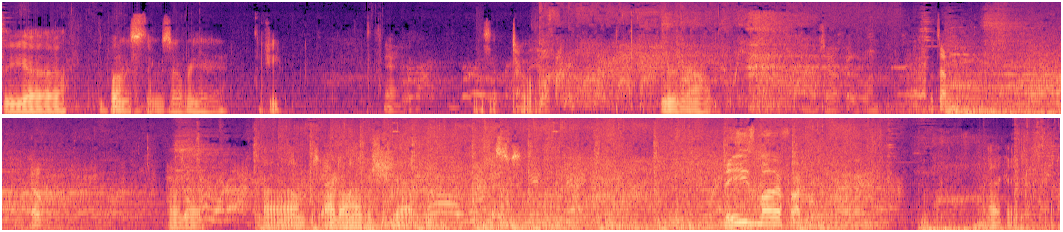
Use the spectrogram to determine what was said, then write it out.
The uh, the bonus things over here. If you Yeah, is it toe? Move around. watch out for that one. What's up? Nope. Oh no. Um, I don't have a shot. These motherfuckers, man. Okay.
